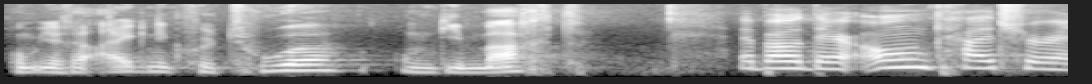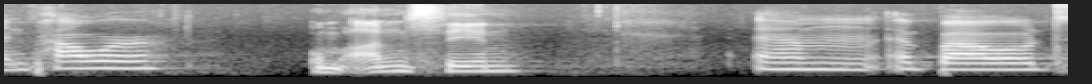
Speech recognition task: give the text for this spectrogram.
um ihre eigene Kultur, um die Macht, about their own culture and power, um Ansehen, um, about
